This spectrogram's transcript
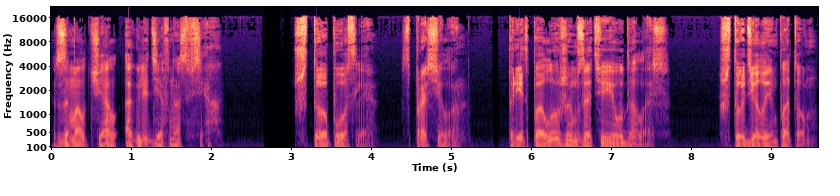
замолчал, оглядев нас всех. «Что после?» — спросил он. «Предположим, затея удалась. Что делаем потом?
